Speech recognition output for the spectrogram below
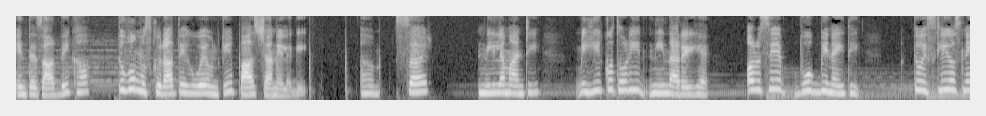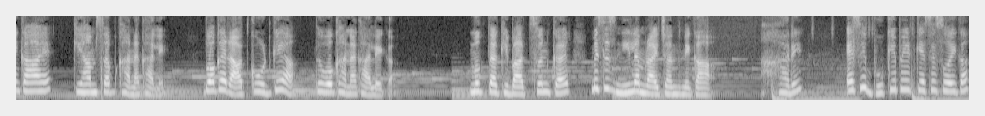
इंतज़ार देखा तो वो मुस्कुराते हुए उनके पास जाने लगी। सर, नीलम आंटी, मिहिर को थोड़ी नींद आ रही है और उसे भूख भी नहीं थी तो इसलिए उसने कहा है कि हम सब खाना खा लें। वो अगर रात को उठ गया तो वो खाना खा लेगा। मुक्ता की बात सुनकर मिसेस नीलम रायचंद ने कहा, अरे, ऐसे भूखे पेट कैसे सोएगा?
